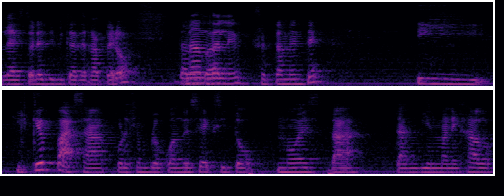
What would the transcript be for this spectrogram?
la historia típica de rapero. tal cual. Ándale. Exactamente. Y, ¿Y qué pasa, por ejemplo, cuando ese éxito no está tan bien manejado?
